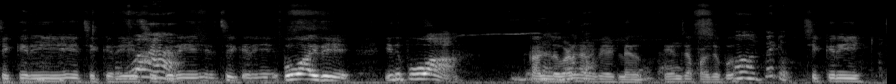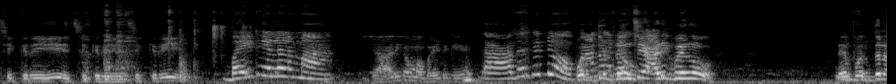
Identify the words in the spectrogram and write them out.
చిక్కిరి చిక్కిరి పువ్వా? చిక్కిరి చిక్కిరి. పువ్వా ఇది? ఇది పువ్వా? కళ్ళు కూడా కనిపించట్లేదు. ఏం చెప్పాలి చెప్పు? చిక్కిరి చిక్కిరి చిక్కిరి చిక్కిరి. బయటికి వెళ్ళాలమ్మా. ఆడికమ్మా బయటికి. ఆధార్ కార్డు. నుంచి ఆడికి పోయినావు. నేను పొద్దున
